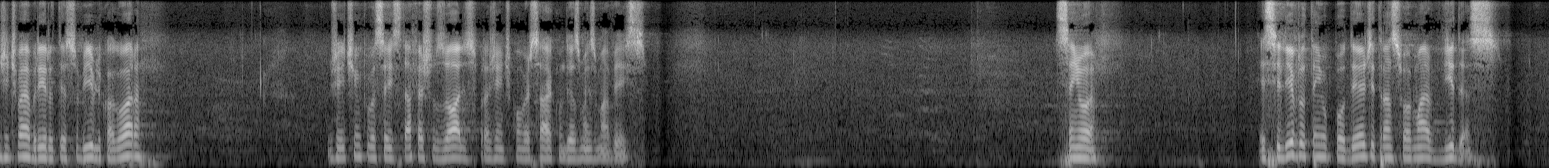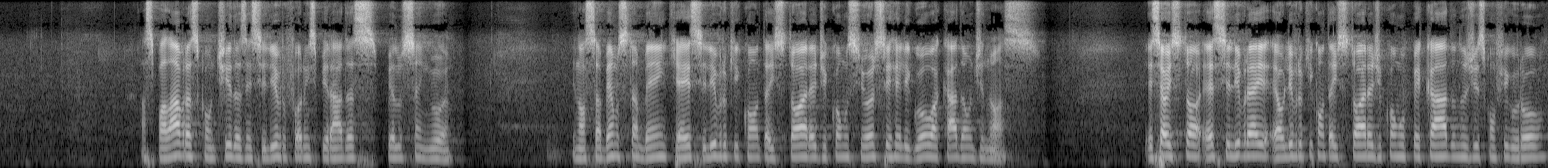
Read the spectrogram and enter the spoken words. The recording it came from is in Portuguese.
A gente vai abrir o texto bíblico agora. O jeitinho que você está, fecha os olhos para a gente conversar com Deus mais uma vez. Senhor, esse livro tem o poder de transformar vidas. As palavras contidas nesse livro foram inspiradas pelo Senhor. E nós sabemos também que é esse livro que conta a história de como o Senhor se religou a cada um de nós. Esse, é o, esse livro é, é o livro que conta a história de como o pecado nos desconfigurou.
